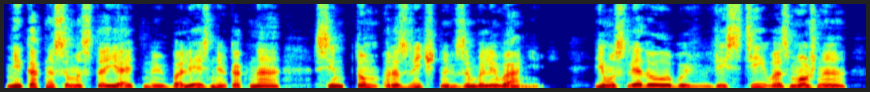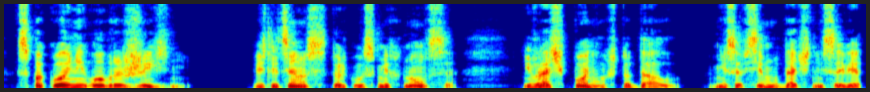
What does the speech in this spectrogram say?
не как на самостоятельную болезнь, а как на симптом различных заболеваний. Ему следовало бы ввести, возможно, спокойный образ жизни. Веслиценус только усмехнулся, и врач понял, что дал не совсем удачный совет.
